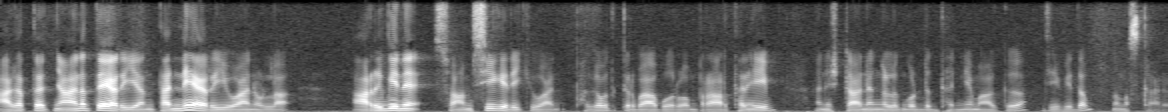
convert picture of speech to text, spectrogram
അകത്തെ ജ്ഞാനത്തെ അറിയാൻ തന്നെ അറിയുവാനുള്ള അറിവിനെ സ്വാംശീകരിക്കുവാൻ ഭഗവത് കൃപാപൂർവം പ്രാർത്ഥനയും അനുഷ്ഠാനങ്ങളും കൊണ്ട് ധന്യമാക്കുക. ജീവിതം നമസ്കാരം.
